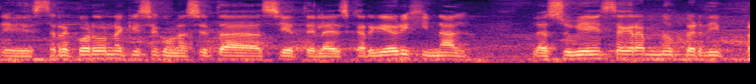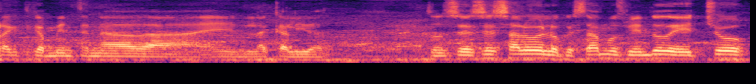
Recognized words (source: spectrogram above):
este, recuerdo una que hice con la Z7, la descargué original la subí a Instagram, no perdí prácticamente nada en la calidad. Entonces es algo de lo que estábamos viendo. De hecho,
